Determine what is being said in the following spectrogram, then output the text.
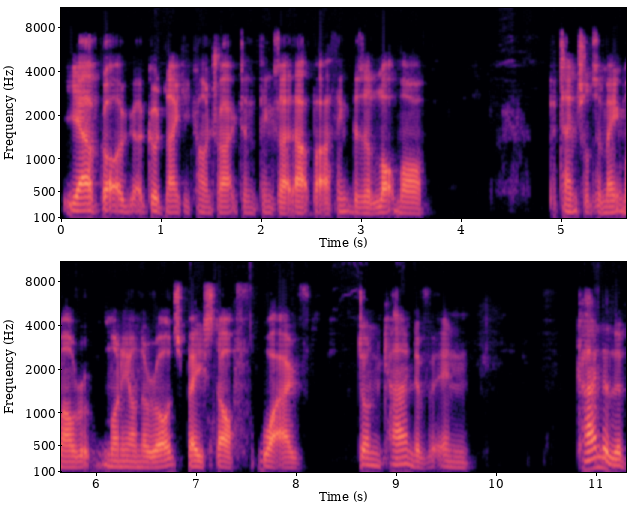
yeah, I've got a, a good Nike contract and things like that, but I think there's a lot more potential to make more money on the roads based off what I've done kind of in kind of the,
